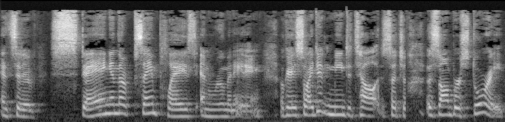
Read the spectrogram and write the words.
instead of staying in the same place and ruminating. Okay. So I didn't mean to tell such a, a somber story,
